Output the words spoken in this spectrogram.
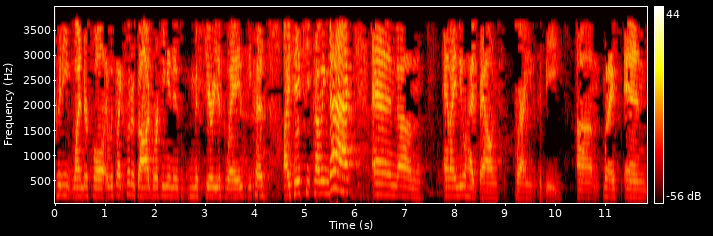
pretty wonderful. It was like sort of God working in His mysterious ways because I did keep coming back, and um, and I knew I had found where I needed to be. Um, when I and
